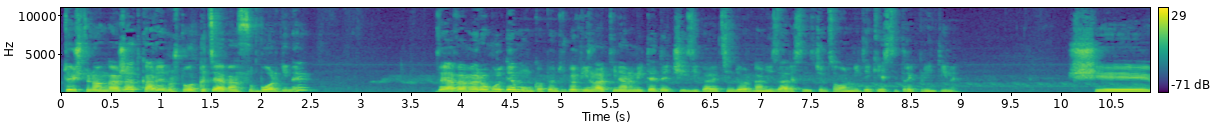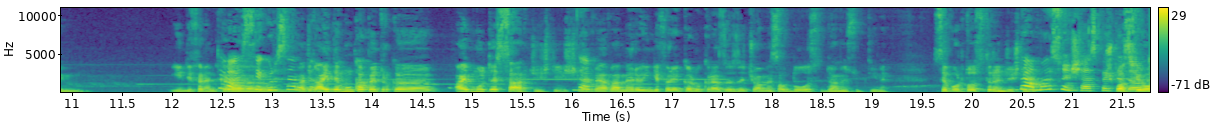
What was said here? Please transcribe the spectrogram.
Tu ești un angajat care, nu știu, oricât ți-ai avea în subordine, vei avea mereu mult de muncă, pentru că vin la tine anumite decizii care țin de organizare, să zicem, sau anumite chestii trec prin tine. Și indiferent Da, că... sigur se adică ai de întâmplă, muncă da. pentru că ai multe sarcini, știi? Și Da. le vei avea mereu, indiferent că lucrează 10 oameni sau 200 de oameni sub tine. Se vor tot strânge, știi? Da, mai sunt și aspecte Și poate de, fi o-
